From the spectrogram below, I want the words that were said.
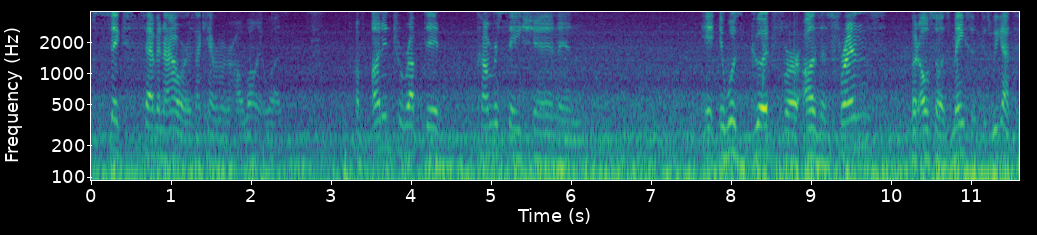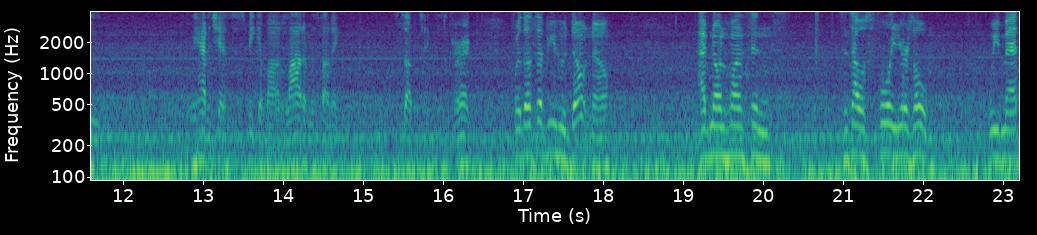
six seven hours i can't remember how long it was of uninterrupted conversation and it, it was good for us as friends but also as masons because we got to we had a chance to speak about a lot of Masonic subjects. Correct. For those of you who don't know, I've known Juan since since I was four years old. We met.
